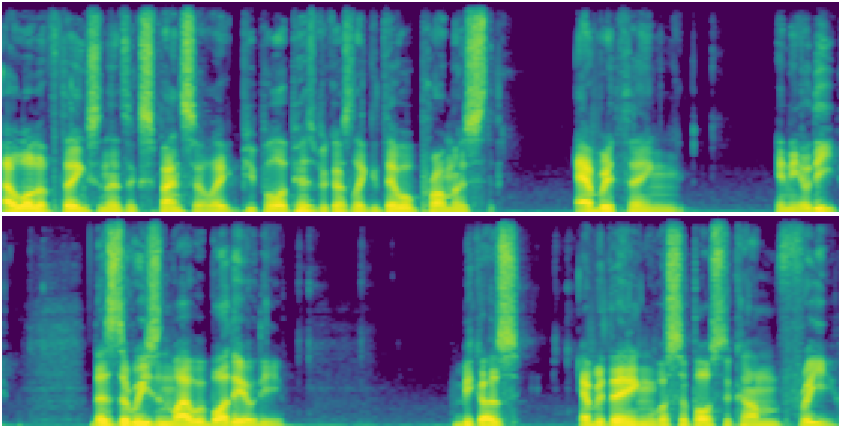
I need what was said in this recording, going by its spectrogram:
a lot of things and it's expensive. Like people are pissed because like they were promised everything in EOD. That's the reason why we bought EOD. Because everything was supposed to come free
